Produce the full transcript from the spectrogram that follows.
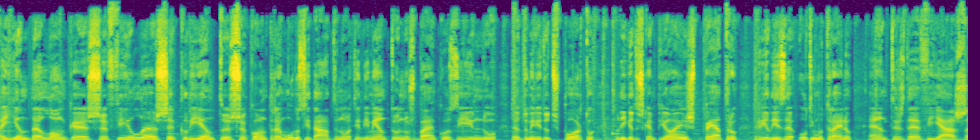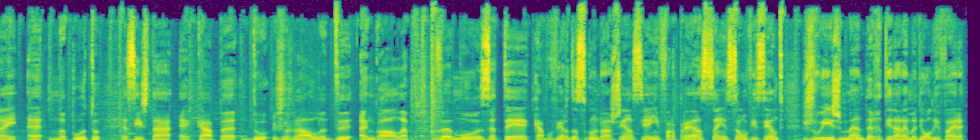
Ainda longas filas, clientes contra morosidade no atendimento nos bancos e no domínio do desporto. Liga dos Campeões, Petro realiza último treino antes da viagem a Maputo. Assim está a capa do Jornal de Angola. Vamos até Cabo Verde, segundo a agência Infopress, em São Vicente. Juiz manda retirar Amadeu Oliveira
